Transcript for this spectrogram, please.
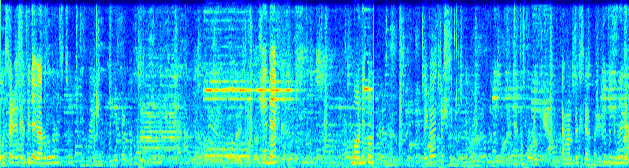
ওই সাইডে আচ্ছা দেখি। দেখ আরও দোকান আছে এই দেখ। বডি কোন এটা একটা সুন্দর। এত বড় কে? টানতেছে আর বাইরে তুই তো দূরে যা।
